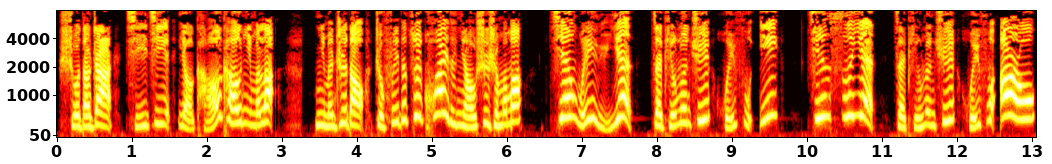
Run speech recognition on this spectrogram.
说到这儿，琪琪要考考你们了。你们知道这飞得最快的鸟是什么吗？尖尾雨燕，在评论区回复一；金丝燕，在评论区回复二哦。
